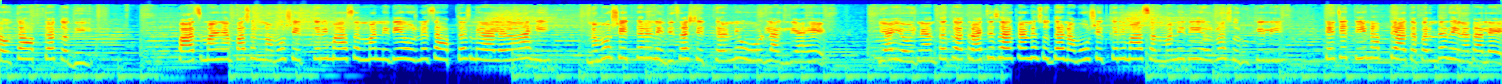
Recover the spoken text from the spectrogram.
चौथा हप्ता कधी? पाच महिन्यांपासून नमो शेतकरी महासन्मान निधी योजनेचा हप्ताच मिळालेला नाही. नमो शेतकरी निधीचा शेतकऱ्यांनी ओढ लागली आहे. या योजनेअंतर्गत राज्य सरकारने सुद्धा नमो शेतकरी महासन्मान निधी योजना सुरू केली. त्याचे तीन हप्ते आतापर्यंत देण्यात आले.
